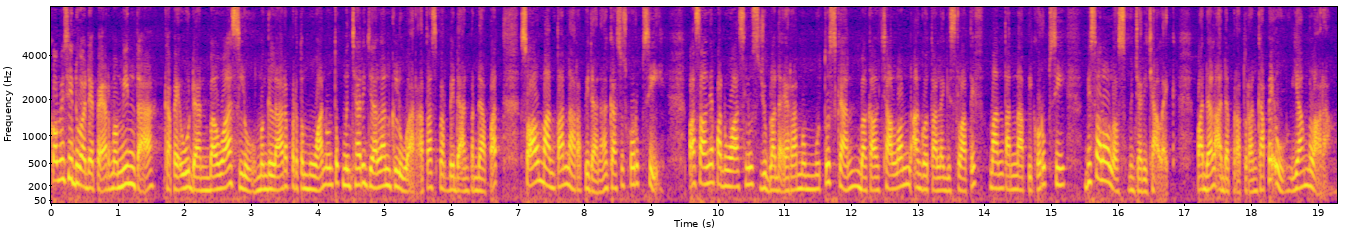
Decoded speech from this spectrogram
Komisi 2 DPR meminta KPU dan Bawaslu menggelar pertemuan untuk mencari jalan keluar atas perbedaan pendapat soal mantan narapidana kasus korupsi. Pasalnya Panwaslu sejumlah daerah memutuskan bakal calon anggota legislatif mantan napi korupsi bisa lolos menjadi caleg. Padahal ada peraturan KPU yang melarang.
